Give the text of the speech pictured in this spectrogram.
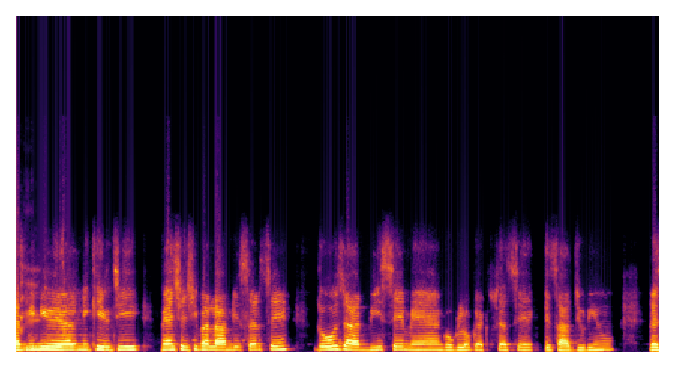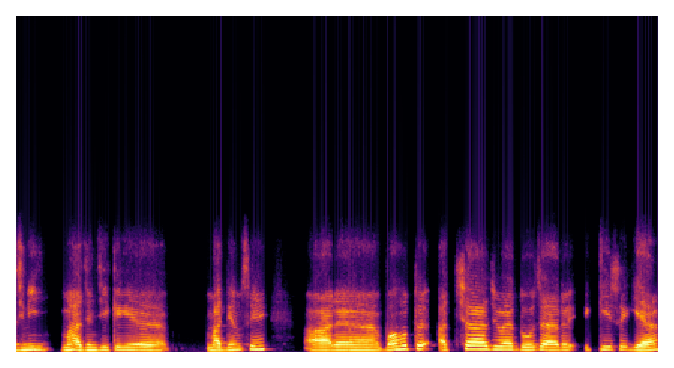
happy new year Nikhil ji. मैं शशि बाला अमृतसर से। 2020 से मैं गोगलोक एक्सप्रेस से के साथ जुड़ी हूँ। रजनी महाजन जी के माध्यम से। और बहुत अच्छा जो है 2021 से गया।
